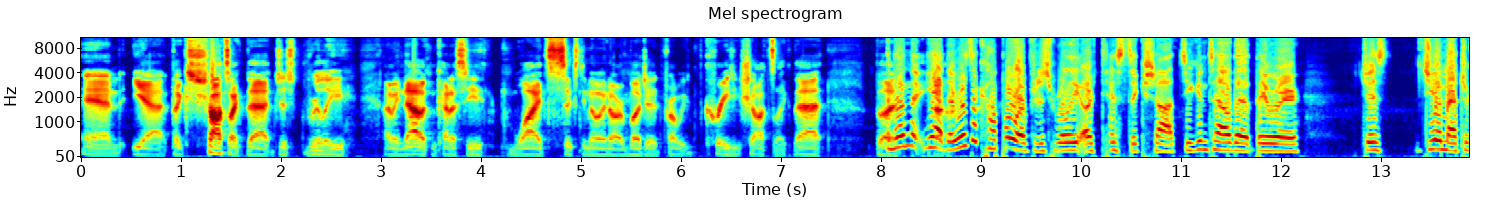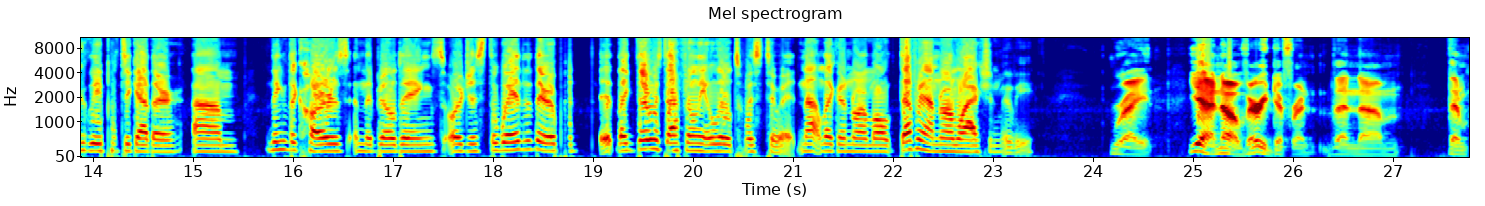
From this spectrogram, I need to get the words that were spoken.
And yeah, like shots like that just really. I mean, now I can kind of see why it's sixty million dollar budget. Probably crazy shots like that. But And then, there, yeah, uh, there was a couple of just really artistic shots. You can tell that they were just geometrically put together. Um, I think the cars and the buildings, or just the way that they were put. It, like there was definitely a little twist to it, not like a normal, definitely not a normal action movie. Right. Yeah. No. Very different than um than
